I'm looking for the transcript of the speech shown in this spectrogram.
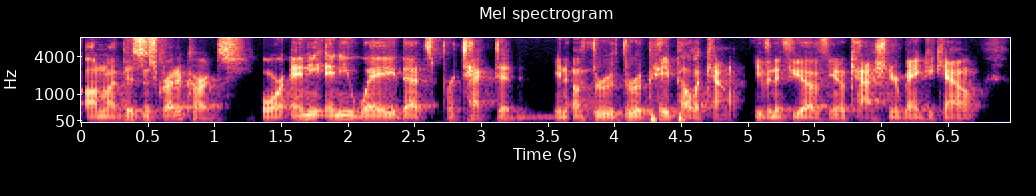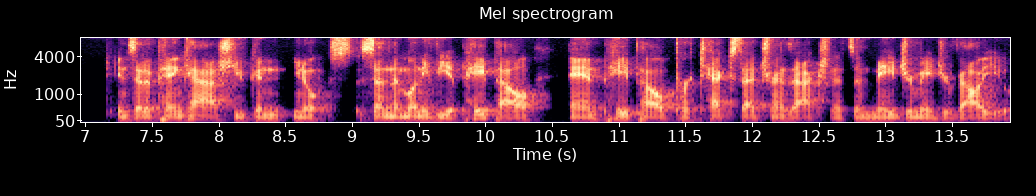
on my business credit cards or any any way that's protected, you know, through through a PayPal account. Even if you have, you know, cash in your bank account, instead of paying cash, you can, you know, send the money via PayPal and PayPal protects that transaction. It's a major, major value.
